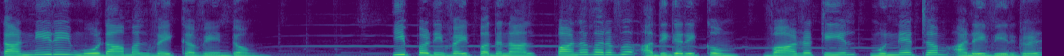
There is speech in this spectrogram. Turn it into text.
தண்ணீரை மூடாமல் வைக்க வேண்டும். இப்படி வைப்பதனால் பணவரவு அதிகரிக்கும் வாழ்க்கையில் முன்னேற்றம் அடைவீர்கள்.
